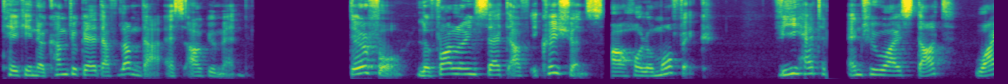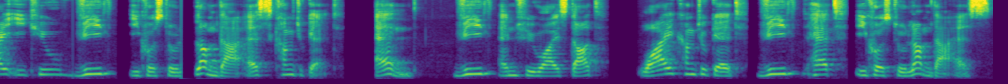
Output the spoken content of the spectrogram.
taking the conjugate of lambda as argument. Therefore, the following set of equations are holomorphic. v hat entry-wise dot yeq v equals to lambda s conjugate, and v entry-wise dot y conjugate v hat equals to lambda s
